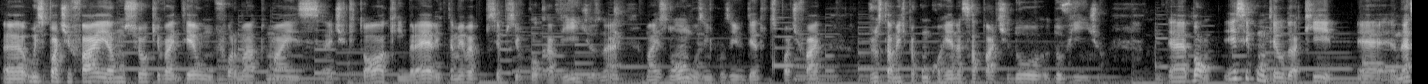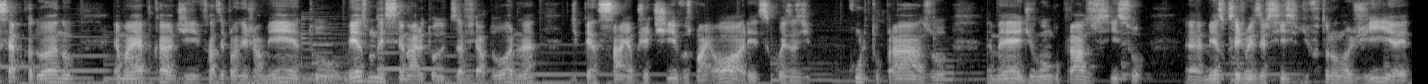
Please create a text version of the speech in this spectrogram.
É, o Spotify anunciou que vai ter um formato mais é, TikTok em breve, que também vai ser possível colocar vídeos né, mais longos, inclusive dentro do Spotify, justamente para concorrer nessa parte do, do vídeo. É, bom, esse conteúdo aqui, é, nessa época do ano, é uma época de fazer planejamento, mesmo nesse cenário todo desafiador, né? De pensar em objetivos maiores, coisas de curto prazo, médio, longo prazo, se isso, é, mesmo que seja um exercício de futurologia,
